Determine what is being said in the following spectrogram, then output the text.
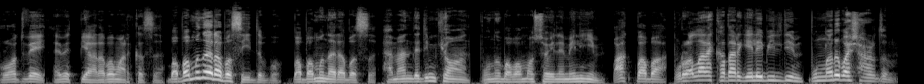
Broadway. Evet bir araba markası. Babamın arabasıydı bu. Babamın arabası. Hemen dedim ki o an. Bunu babama söylemeliyim. Bak baba buralara kadar gelebildim. Bunları başardım.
